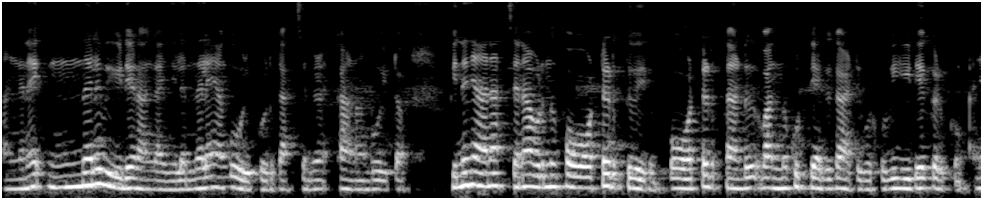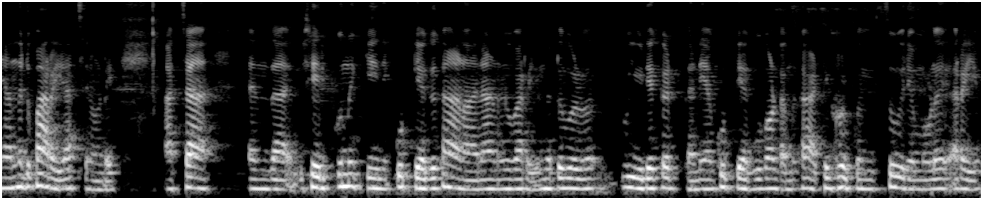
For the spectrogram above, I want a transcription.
അങ്ങനെ ഇന്നലെ വീഡിയോ ഇടാൻ കഴിഞ്ഞില്ല. ഇന്നലെ ഞാൻ കോഴിക്കോട് അച്ഛനെ കാണാൻ പോയിട്ടോ. പിന്നെ ഞാൻ അച്ഛനെ അവിടുന്ന് ഫോട്ടോ എടുത്ത് വരും. ഫോട്ടോ എടുത്താണ്ട് വന്ന് കുട്ടിയൊക്കെ കാട്ടി കൊടുക്കും. വീഡിയോ ഒക്കെ എടുക്കും. ഞാൻ എന്നിട്ട് പറയാം അച്ഛനോട് അച്ഛ എന്താ ശരിക്കും നിൽക്കി കുട്ടിയൊക്കെ കാണാനാണ് പറയും. എന്നിട്ട് വീഡിയോ ഒക്കെ എടുത്താണ്ട് ഞാൻ കുട്ടിയൊക്കെ കൊണ്ടുവന്ന് കാട്ടി കൊടുക്കും. സൂര്യമോൾ അറിയും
